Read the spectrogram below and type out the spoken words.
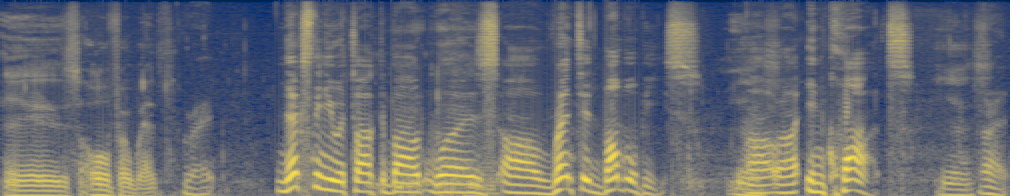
is over with. Right. Next thing you had talked about was uh, rented bumblebees yes. uh, uh in quads. Yes. All right.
